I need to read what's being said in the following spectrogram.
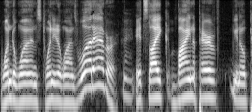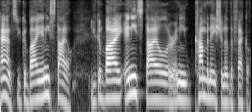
one to ones, twenty to ones, whatever. Right. It's like buying a pair of you know pants. You can buy any style. You can buy any style or any combination of the FECO.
